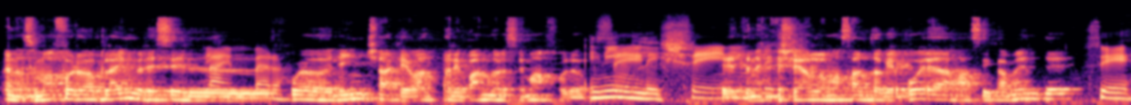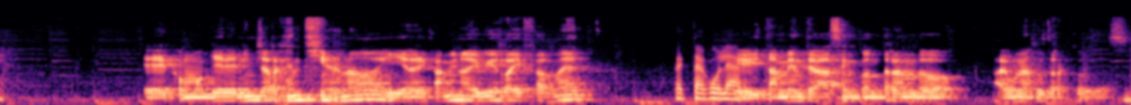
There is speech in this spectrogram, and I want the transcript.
Bueno, semáforo climber es el Climber. juego del hincha que va trepando el semáforo. In Sí, English. Sí, Eh, tenés que llegar lo más alto que puedas, básicamente, sí, eh, como quiere el hincha argentino, ¿no? Y en el camino hay birra y fernet, espectacular. y también te vas encontrando algunas otras cosas.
